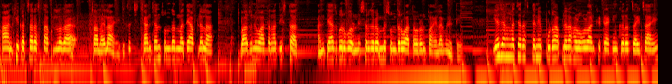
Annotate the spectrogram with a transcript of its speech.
हा आणखी कच्चा रस्ता आपल्याला जा चालायला आहे. इथं छान छान सुंदर नद्या आपल्याला बाजूने वाहताना दिसतात आणि त्याचबरोबर निसर्गरम्य सुंदर वातावरण पाहायला मिळते. या जंगलाच्या रस्त्याने पुढं आपल्याला हळूहळू आणखी ट्रॅकिंग करत जायचं आहे.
